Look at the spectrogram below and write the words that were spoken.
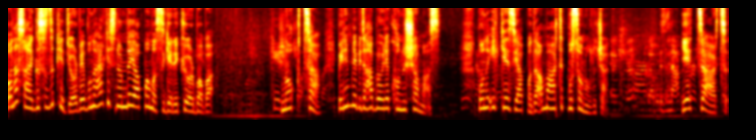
Bana saygısızlık ediyor ve bunu herkesin önünde yapmaması gerekiyor baba. Nokta. Benimle bir daha böyle konuşamaz. Bunu ilk kez yapmadı ama artık bu son olacak. Yetti artık.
